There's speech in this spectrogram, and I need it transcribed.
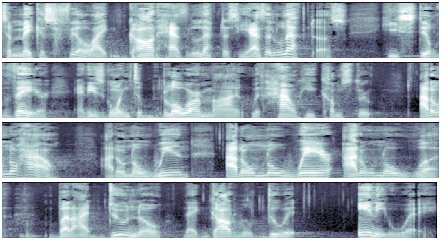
to make us feel like God has left us. He hasn't left us, He's still there, and He's going to blow our mind with how He comes through. I don't know how, I don't know when, I don't know where, I don't know what, but I do know that God will do it anyway.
